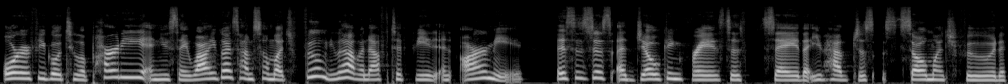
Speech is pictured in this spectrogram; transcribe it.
Or if you go to a party and you say, wow, you guys have so much food, you have enough to feed an army. This is just a joking phrase to say that you have just so much food.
